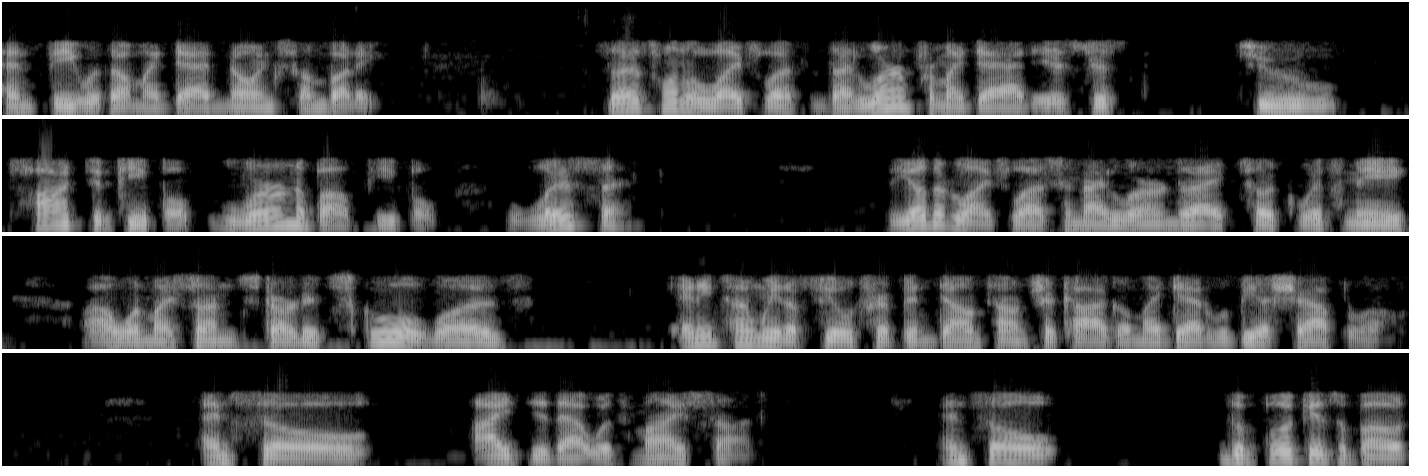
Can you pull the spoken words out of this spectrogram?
10 feet without my dad knowing somebody. So that's one of the life lessons I learned from my dad is just to talk to people, learn about people, listen. The other life lesson I learned that I took with me uh, when my son started school was anytime we had a field trip in downtown Chicago, my dad would be a chaperone. And so I did that with my son. And so the book is about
